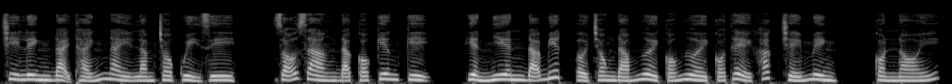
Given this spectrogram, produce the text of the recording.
chi linh đại thánh này làm cho quỷ gì, rõ ràng đã có kiêng kỵ, hiển nhiên đã biết ở trong đám người có người có thể khắc chế mình, còn nói.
